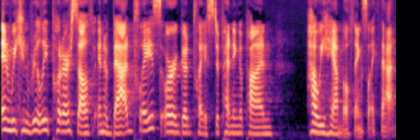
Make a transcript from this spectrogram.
And we can really put ourselves in a bad place or a good place depending upon how we handle things like that.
